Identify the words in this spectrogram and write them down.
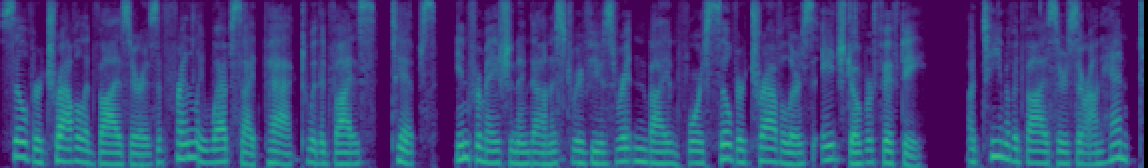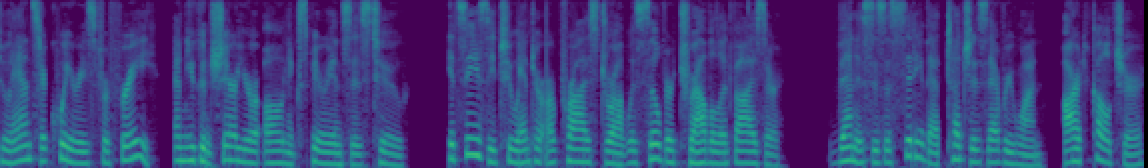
Silver Travel Advisor is a friendly website packed with advice, tips, information and honest reviews written by and for silver travelers aged over 50. A team of advisors are on hand to answer queries for free, and you can share your own experiences too. It's easy to enter our prize draw with Silver Travel Advisor. Venice is a city that touches everyone art culture,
